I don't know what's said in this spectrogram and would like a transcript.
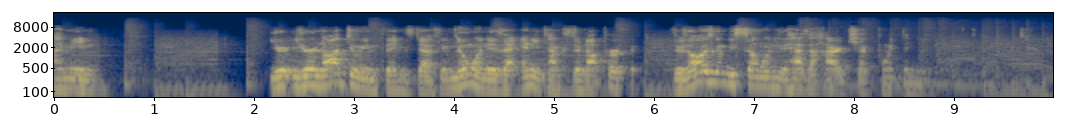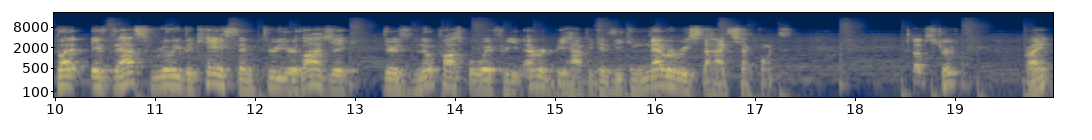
I mean, you're you're not doing things definitely. No one is at any time because they're not perfect. There's always going to be someone who has a higher checkpoint than you. But if that's really the case, then through your logic, there's no possible way for you ever to be happy because you can never reach the highest checkpoints, that's true right?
